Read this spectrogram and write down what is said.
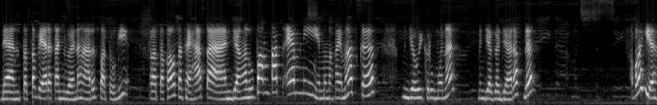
Dan tetap ya rekan Buana harus patuhi protokol kesehatan. Jangan lupa 4M nih, memakai masker, menjauhi kerumunan, menjaga jarak, dan apa lagi ya?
